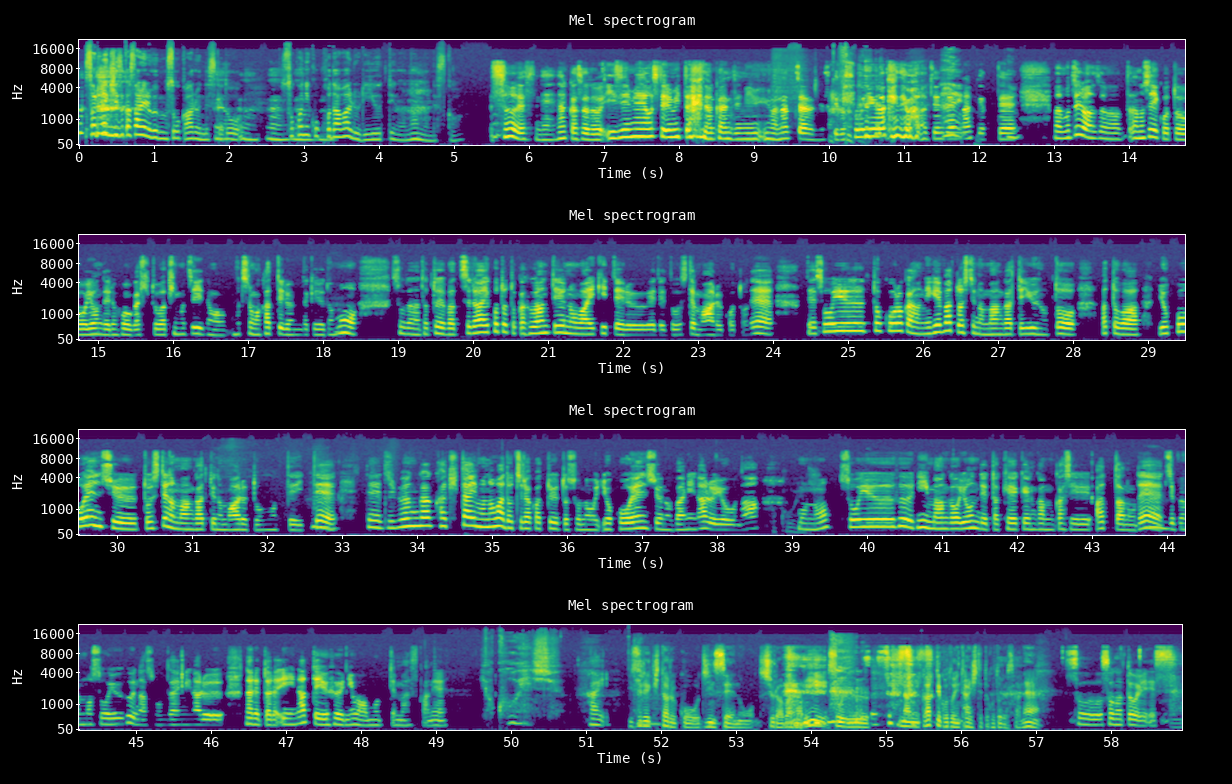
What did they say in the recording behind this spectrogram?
それで気づかされる部分もすごくあるんですけど、うんうんうんうんそこにこうこだわる理由っていうのは何なんですか、そうですね。なんかそのいじめをしてるみたいな感じに今なっちゃうんですけど、そういうわけでは全然なくて、はい。まあもちろんその楽しいことを読んでる方が人は気持ちいいのはもちろん分かってるんだけれども、そうだな、例えば辛いこととか不安っていうのは生きてる上でどうしてもあることで、で、そういうところからの逃げ場としての漫画っていうのと、あとは予行演習としての漫画っていうのもあると思っていて、で自分が書きたいものはどちらかというとその予行演習の場になるようなものそういうふうに漫画を読んでた経験が昔あったので、うん。自分もそういうふうな存在になるなれたらいいなっていうふうには思ってますかね。予行演習。はい、いずれ来たるこう人生の修羅場なり そういう何かってことに対してってことですかね。そうその通りです。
